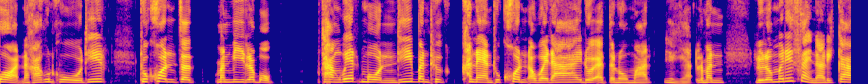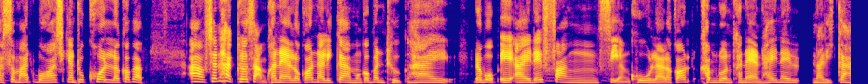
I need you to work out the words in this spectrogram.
วอตส์นะคะ คุณครูที่ทุกคนจะมันมีระบบทางเวทมนต์ที่บันทึกคะแนนทุกคนเอาไว้ได้โดยอัตโนมัติอย่างเงี้ยแล้วมันหรือเราไม่ได้ใส่นาฬิกา smart watch กันทุกคนแล้วก็แบบอ้าวฉันหักเธอสามคะแนนแล้วก็นาฬิกามันก็บันทึกให้ระบบ AI ได้ฟังเสียงครูแล้ว แล้วก็คำนวณคะแนนให้ในนาฬิกา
